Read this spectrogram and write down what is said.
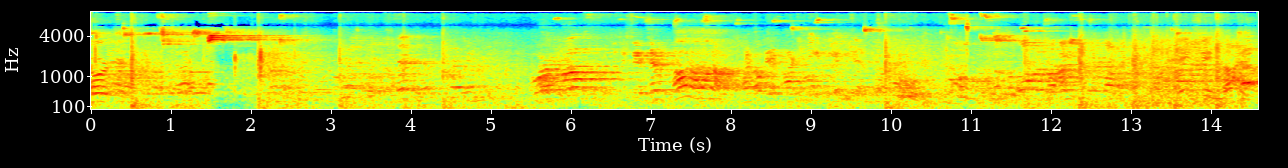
Court. Ain't seen nothing.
